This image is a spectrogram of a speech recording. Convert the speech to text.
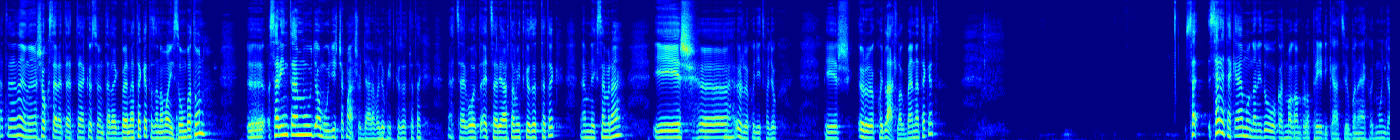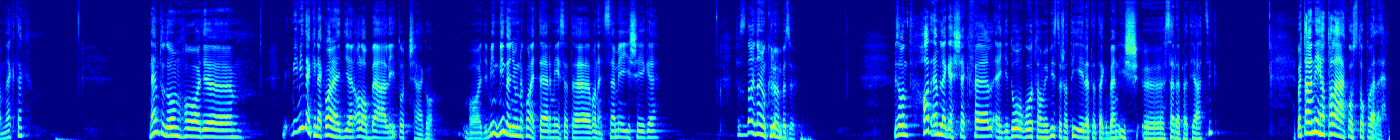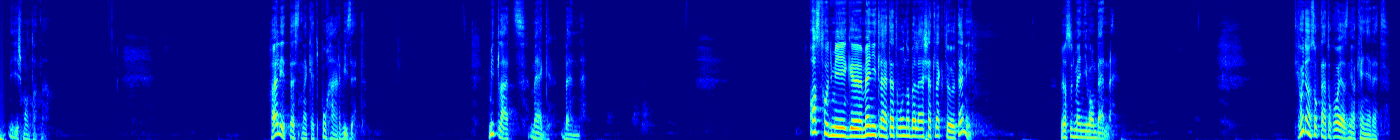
Hát nagyon-nagyon sok szeretettel köszöntelek benneteket ezen a mai szombaton. Szerintem úgy amúgy is csak másodjára vagyok itt közöttetek. Egyszer volt, egyszer jártam itt közöttetek, emlékszem rá, és örülök, hogy itt vagyok, és örülök, hogy látlak benneteket. Szeretek elmondani dolgokat magamról a prédikációkban, el, hogy mondjam nektek, nem tudom, hogy mindenkinek van egy ilyen alapbeállítottsága, vagy mindannyiunknak van egy természete, van egy személyisége, és ez nagyon különböző. Viszont hadd emlegessek fel egy dolgot, ami biztos a ti életetekben is ö, szerepet játszik, vagy talán néha találkoztok vele, így is mondhatnám. Ha elét tesznek egy pohár vizet, mit látsz meg benne? Azt, hogy még mennyit lehetett volna bele esetleg tölteni? Vagy azt, hogy mennyi van benne? Ti hogyan szoktátok vajazni a kenyeret?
